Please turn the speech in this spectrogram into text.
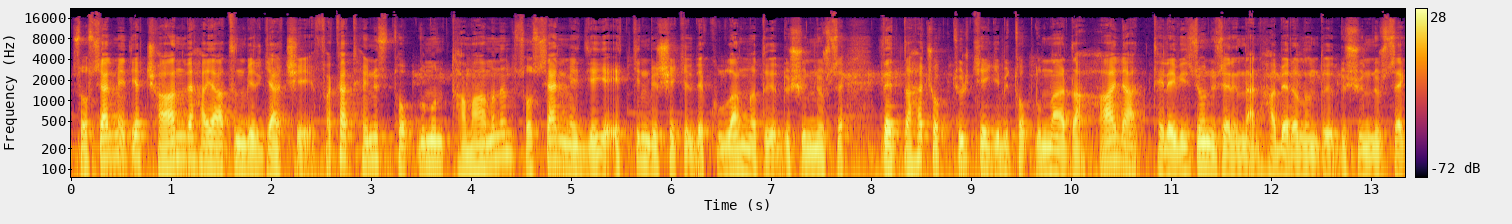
Sosyal medya çağın ve hayatın bir gerçeği. Fakat henüz toplumun tamamının sosyal medyayı etkin bir şekilde kullanmadığı düşünülürse ve daha çok Türkiye gibi toplumlarda hala televizyon üzerinden haber alındığı düşünülürse,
